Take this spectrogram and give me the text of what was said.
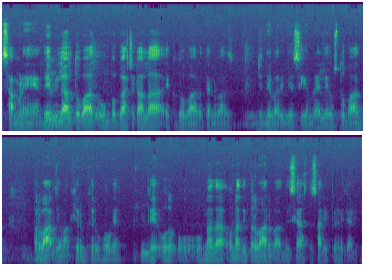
ਸਾਹਮਣੇ ਹੈ। ਦੇਵੀ ਲਾਲ ਤੋਂ ਬਾਅਦ ਓਮ ਪ੍ਰਕਾਸ਼ ਚਟਾਲਾ ਇੱਕ ਦੋ ਵਾਰ ਤਿੰਨ ਵਾਰ ਜਿੰਨੇ ਵਾਰੀ ਵੀ ਰਹੇ ਲਏ ਉਸ ਤੋਂ ਬਾਅਦ ਪਰਿਵਾਰ ਜਮਾ ਖੇਰੂ ਖੇਰੂ ਹੋ ਗਿਆ ਤੇ ਉਹ ਉਹ- ਉਹਨਾਂ ਦਾ ਉਹਨਾਂ ਦੀ ਪਰਿਵਾਰਵਾਦ ਦੀ ਸਿਆਸਤ ਸਾਰੀ ਪਿੰਡ ਚੜ ਗਈ।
